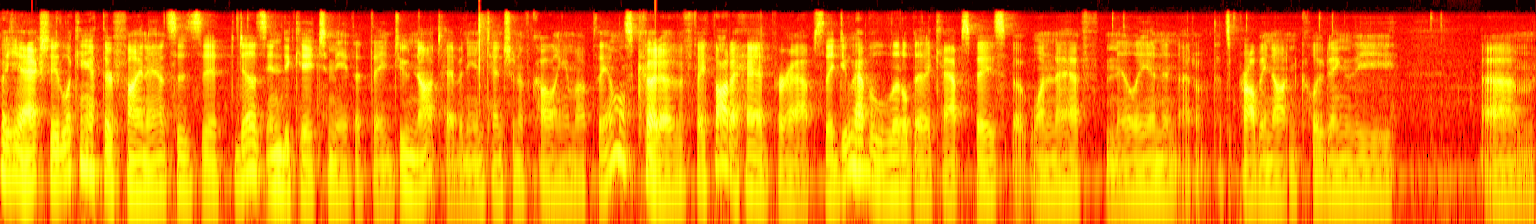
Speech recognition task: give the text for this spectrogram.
But yeah, actually, looking at their finances, it does indicate to me that they do not have any intention of calling him up. They almost could have if they thought ahead, perhaps. They do have a little bit of cap space, about one and a half million, and I don't. That's probably not including the um,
